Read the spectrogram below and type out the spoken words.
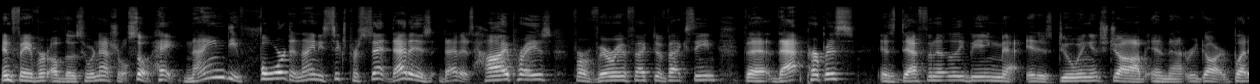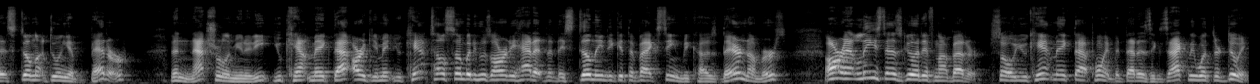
in favor of those who are natural. So, hey, 94 to 96%, that is that is high praise for a very effective vaccine. That that purpose is definitely being met. It is doing its job in that regard, but it's still not doing it better than natural immunity, you can't make that argument. You can't tell somebody who's already had it that they still need to get the vaccine because their numbers are at least as good, if not better. So you can't make that point, but that is exactly what they're doing.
